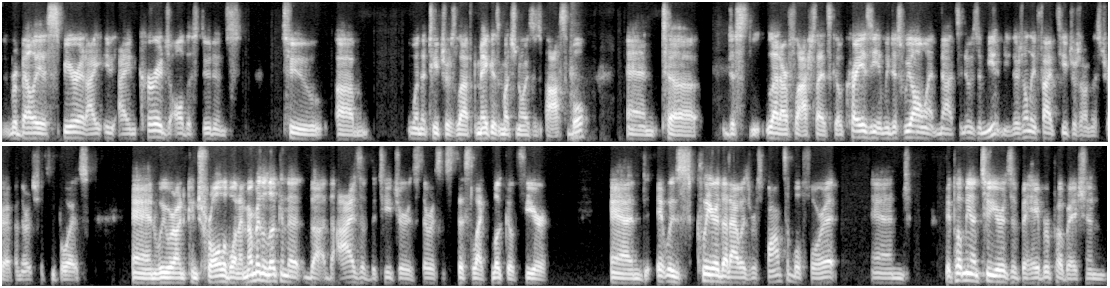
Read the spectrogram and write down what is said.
rebellious spirit, I, I encourage all the students to, um, when the teachers left, make as much noise as possible and to just let our flashlights go crazy. And we just, we all went nuts. And it was a mutiny. There's only five teachers on this trip and there was 50 boys. And we were uncontrollable. And I remember the look in the, the, the eyes of the teachers. There was this, this like look of fear and it was clear that I was responsible for it. And they put me on two years of behavior probation,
